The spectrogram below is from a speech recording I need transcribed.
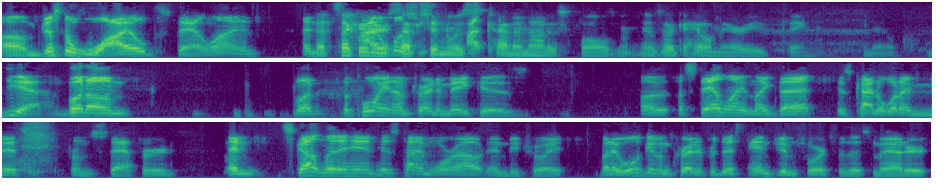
Um, just a wild stat line. And that second I almost- interception was kind of not his fault. It was like a hail mary thing, you know. Yeah, but um, but the point I'm trying to make is a, a stat line like that is kind of what I missed from Stafford. And Scott Linehan, his time wore out in Detroit, but I will give him credit for this, and Jim Schwartz for this matter.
